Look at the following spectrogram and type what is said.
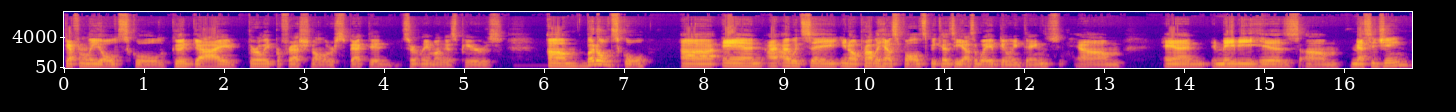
Definitely old school, good guy, thoroughly professional, respected, certainly among his peers, um, but old school. Uh, and I, I, would say, you know, probably has faults because he has a way of doing things. Um, and maybe his um, messaging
